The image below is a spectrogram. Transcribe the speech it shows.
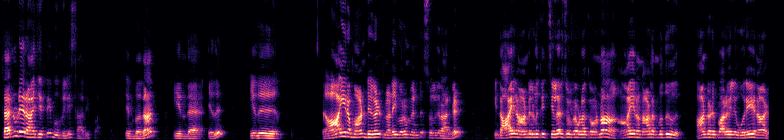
தன்னுடைய ராஜ்யத்தை பூமியிலே ஸ்தாபிப்பார். என்பதுதான் இந்த இது. இது ஆயிரம் ஆண்டுகள் நடைபெறும் என்று சொல்கிறார்கள். இந்த ஆயிரம் ஆண்டுகளுக்கு சிலர் சொல்கிற விளக்கம்னா ஆயிரம் நாள் என்பது ஆண்டோடைய பார்வையில் ஒரே நாள்.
